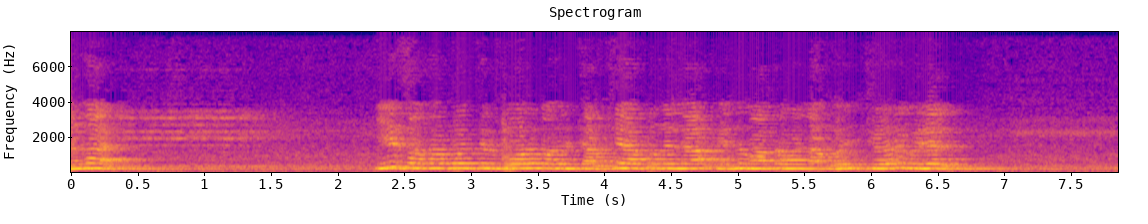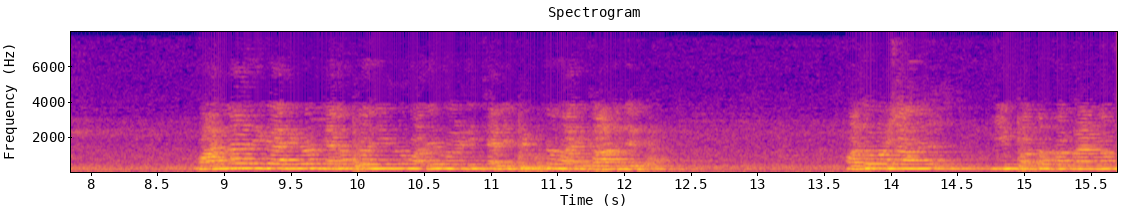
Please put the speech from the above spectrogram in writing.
എന്നാൽ ഈ സന്ദർഭത്തിൽ പോലും അത് ചർച്ചയാക്കുന്നില്ല എന്ന് മാത്രമല്ല ഒരു ചെറുവിരൽ ഭരണാധികാരികളും ജനപ്രതിനിധികളും അതിനുവേണ്ടി ചലിപ്പിക്കുന്നതായി കാണുന്നില്ല. അതുകൊണ്ടാണ് ഈ പത്രസമ്മേളനം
